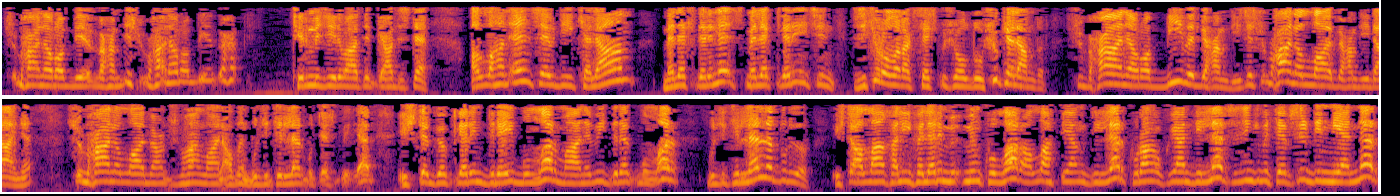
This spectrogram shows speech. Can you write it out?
Sübhane Rabbi ve hamdi Sübhane Rabbi ve hamdi Tirmizi rivayet ettiği hadiste Allah'ın en sevdiği kelam meleklerine, melekleri için zikir olarak seçmiş olduğu şu kelamdır. Sübhane Rabbi ve bihamdi. İşte Sübhanallah ve bihamdi de aynı. Sübhanallah. Sübhanallah'ın adın bu zikirler, bu tesbihler. İşte göklerin direği bunlar, manevi direk bunlar. Bu zikirlerle duruyor. İşte Allah'ın halifeleri mümin kullar, Allah diyen diller, Kur'an okuyan diller, sizin gibi tefsir dinleyenler,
